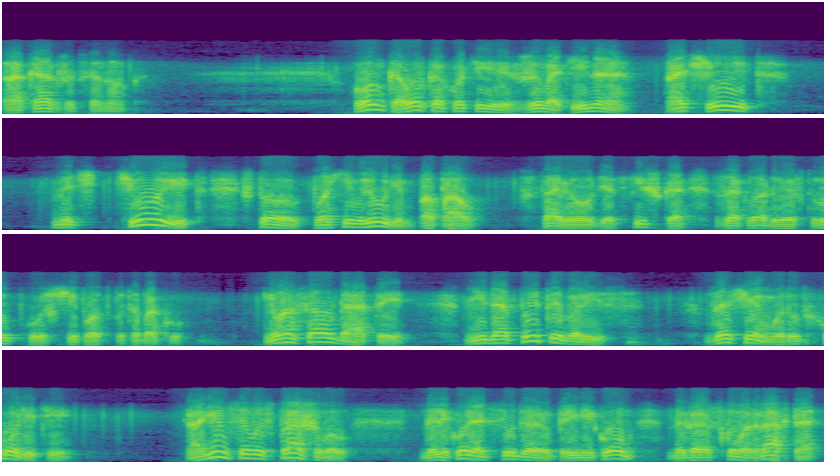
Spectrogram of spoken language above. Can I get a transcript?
«А как же, сынок?» «Он, Каурка, хоть и животина, а чует, значит, чует, что плохим людям попал», — вставил дед Фишка, закладывая в трубку щепотку табаку. «Ну а солдаты не допытывались, зачем вы тут ходите?» Один все выспрашивал, далеко ли отсюда прямиком до городского тракта.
